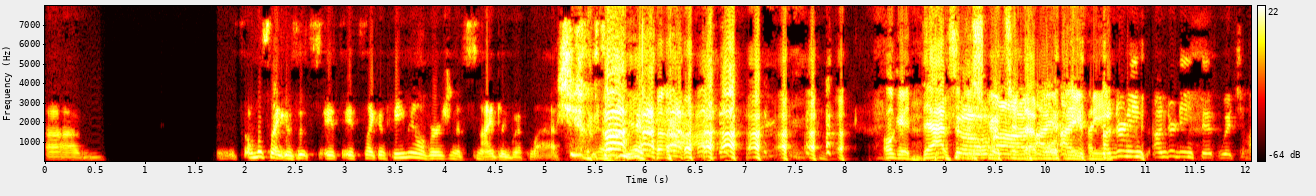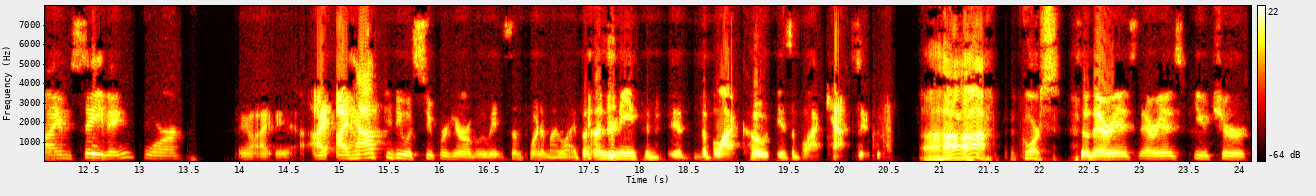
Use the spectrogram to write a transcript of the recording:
Um, it's almost like it's, it's it's it's like a female version of Snidely Whiplash. Okay, that's a So, description uh, that I- won't I- leave me. Underneath underneath it, which I am saving for. You know, I, I I have to do a superhero movie at some point in my life, but underneath the, it, the black coat is a black cat suit. Aha. Ah, of course. So there is there is future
